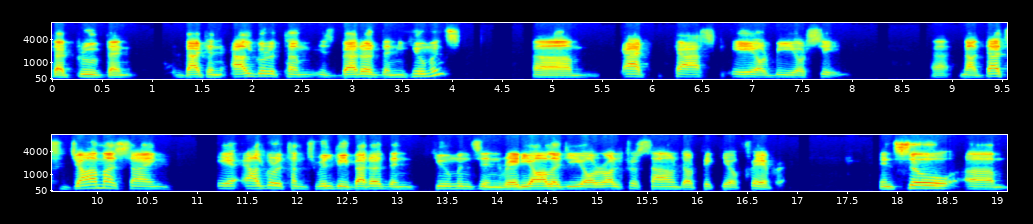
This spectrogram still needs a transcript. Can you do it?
that prove that that an algorithm is better than humans um, at task A or B or C. Uh, now that's JAMA saying algorithms will be better than humans in radiology or ultrasound or pick your favorite. And so um,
